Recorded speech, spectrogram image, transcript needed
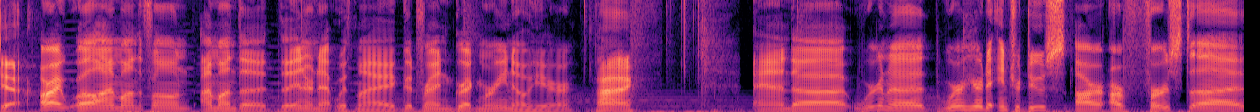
Yeah. All right. Well, I'm on the phone. I'm on the the internet with my good friend Greg Marino here, Hi. and uh, we're gonna we're here to introduce our our first uh,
